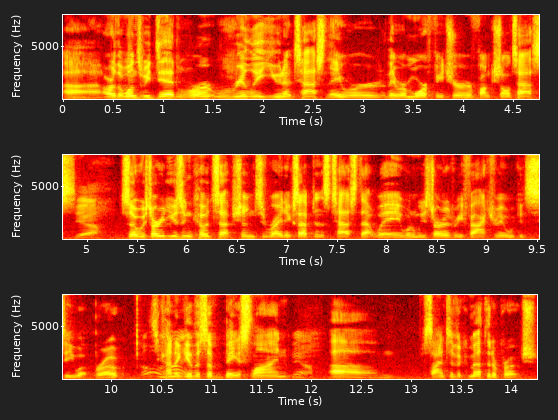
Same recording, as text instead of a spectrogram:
Uh, or the ones we did weren't really unit tests; they were they were more feature functional tests. Yeah. So we started using Codeception to write acceptance tests. That way, when we started refactoring, we could see what broke Oh, to kind of give us a baseline Yeah. um, scientific method approach.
